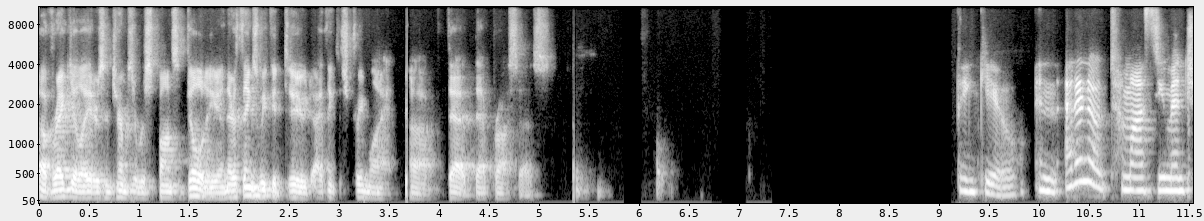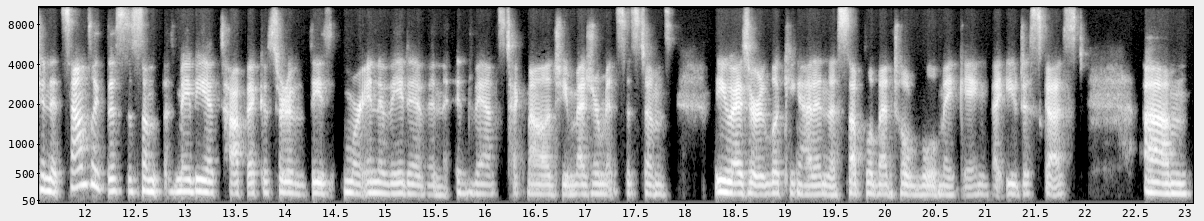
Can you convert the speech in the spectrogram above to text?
of regulators in terms of responsibility, and there are things we could do, I think, to streamline uh, that that process. Thank you. And I don't know, Tomas, you mentioned it sounds like this is some maybe a topic of sort of these more innovative and advanced technology measurement systems that you guys are looking at in the supplemental rulemaking that you discussed. Um,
